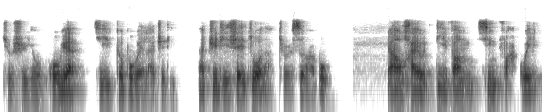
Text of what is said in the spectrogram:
就是由国务院及各部委来制定，那具体谁做呢？就是司法部。然后还有地方性法规，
